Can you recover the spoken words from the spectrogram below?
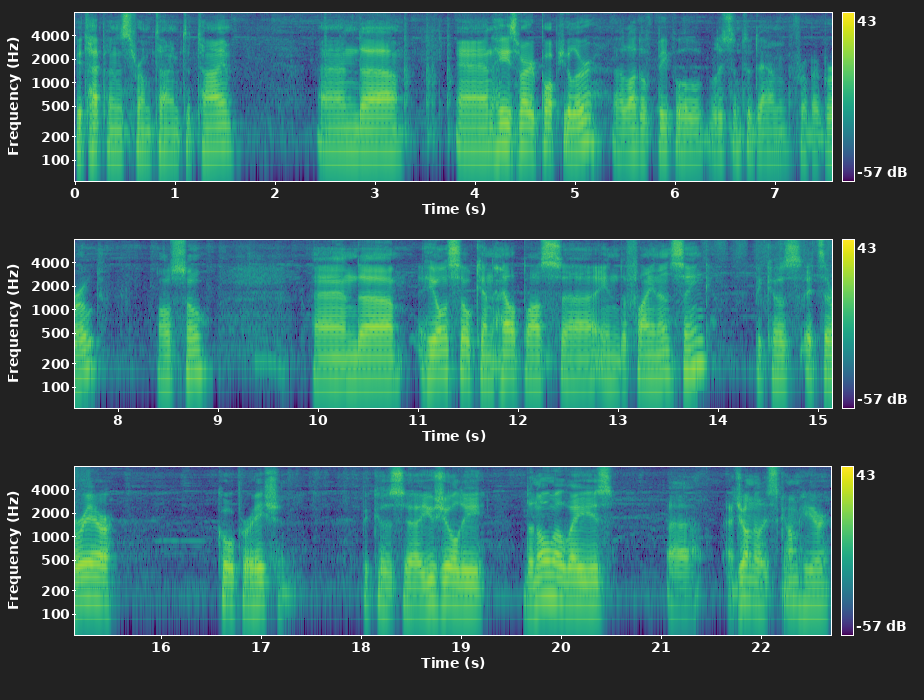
it happens from time to time, and and he's very popular. A lot of people listen to them from abroad, also. And he also can help us in the financing because it's a rare cooperation because uh, usually the normal way is uh, a journalist come here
